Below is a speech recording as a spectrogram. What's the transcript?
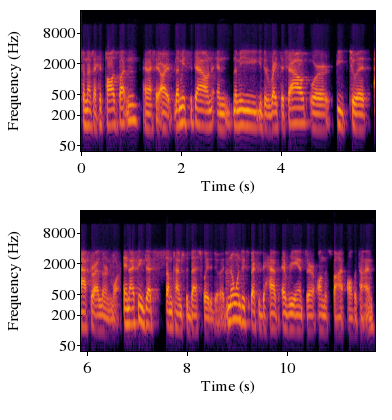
sometimes I hit pause button and I say, all right, let me sit down and let me either write this out or speak to it after I learn more. And I think that's sometimes the best way to do it. No one's expected to have every answer on the spot all the time.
